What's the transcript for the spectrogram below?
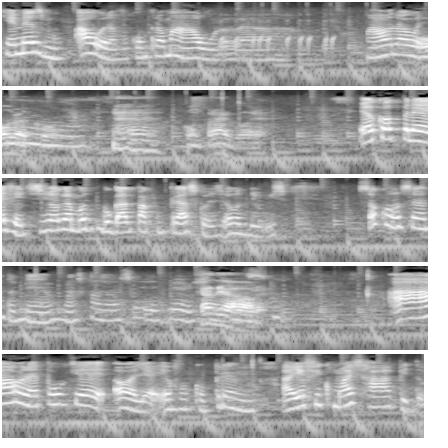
que é mesmo? Aura. Vou comprar uma aura. Uma aura aurinha. Comprar agora. Eu comprei, gente. Esse jogo é muito bugado pra comprar as coisas. Eu odeio isso. Só concentra mesmo. Mas quando você vê. Cadê a aura? A aura é porque, olha, eu vou comprando, aí eu fico mais rápido.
